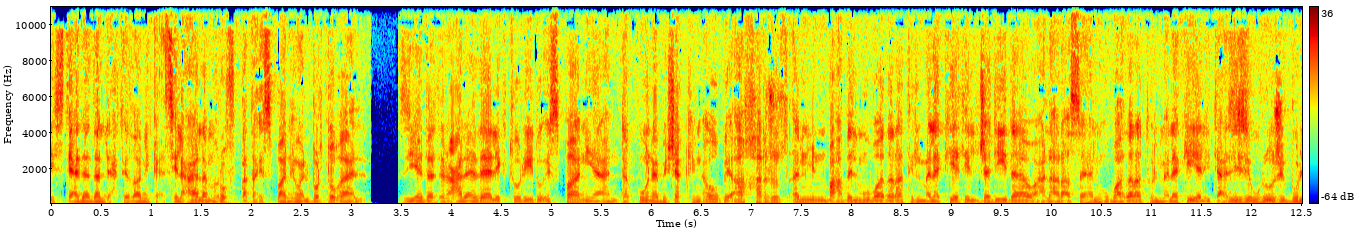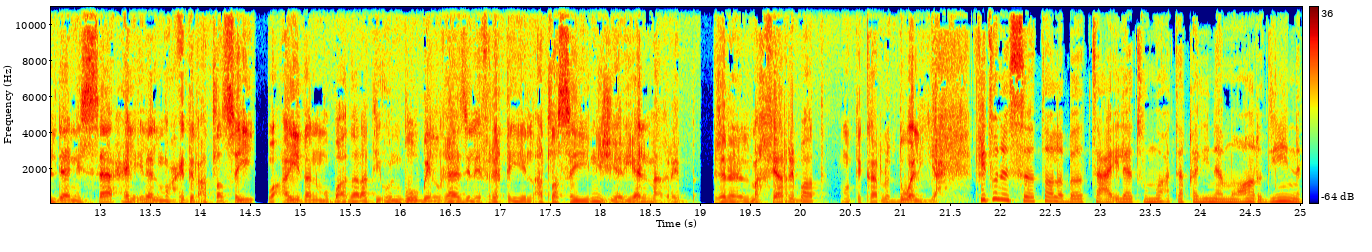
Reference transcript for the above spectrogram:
استعدادا لاحتضان كأس العالم رفقة إسبانيا والبرتغال. زيادة على ذلك تريد إسبانيا أن تكون بشكل أو بآخر جزءا من بعض المبادرات الملكية الجديدة وعلى رأسها المبادرة الملكية لتعزيز ولوج بلدان الساحل إلى المحيط الأطلسي وأيضا مبادرة أنبوب الغاز الإفريقي الأطلسي نيجيريا المغرب. جلال المخفي الرباط مونتي كارلو الدولية. في تونس طالبت عائلات معتقلين معارضين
